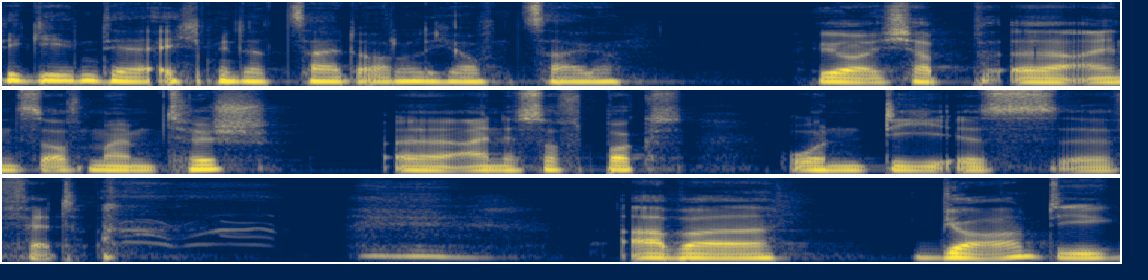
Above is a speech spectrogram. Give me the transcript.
Die gehen dir echt mit der Zeit ordentlich auf den Zeiger. Ja, ich habe äh, eins auf meinem Tisch, äh, eine Softbox und die ist äh, fett. Aber ja, die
